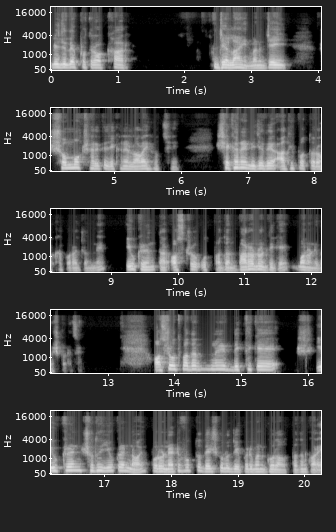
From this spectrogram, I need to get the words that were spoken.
নিজেদের প্রতিরক্ষার যে লাইন মানে যেই সম্মুখ সারিতে যেখানে লড়াই হচ্ছে, সেখানে নিজেদের আধিপত্য রক্ষা করার জন্য ইউক্রেন তার অস্ত্র উৎপাদন বাড়ানোর দিকে মনোনিবেশ করেছে। অস্ত্র উৎপাদনের দিক থেকে ইউক্রেন শুধু ইউক্রেন নয়, পুরো নেটোভুক্ত দেশগুলো যে পরিমাণ গোলা উৎপাদন করে,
